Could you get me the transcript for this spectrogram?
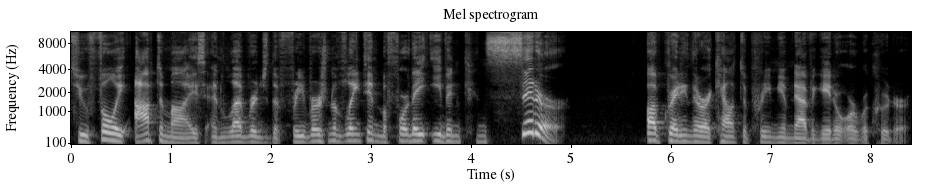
to fully optimize and leverage the free version of LinkedIn before they even consider upgrading their account to Premium Navigator or Recruiter.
